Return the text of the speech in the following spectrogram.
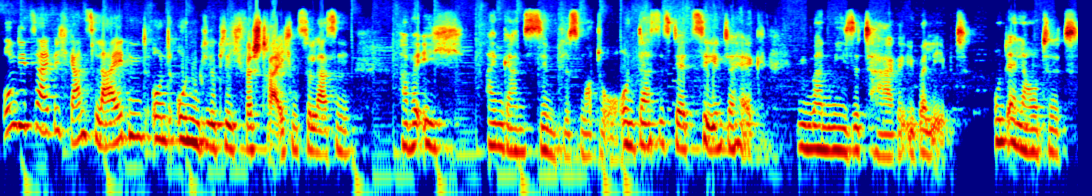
Um die Zeit nicht ganz leidend und unglücklich verstreichen zu lassen, habe ich ein ganz simples Motto. Und das ist der zehnte Hack, wie man miese Tage überlebt. Und er lautet,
